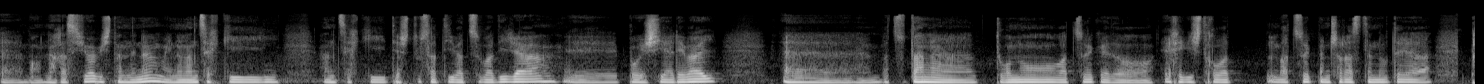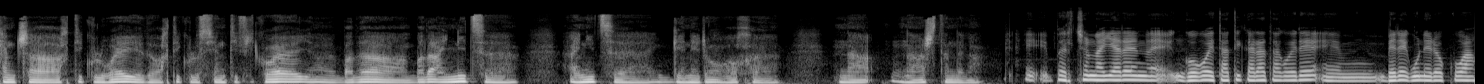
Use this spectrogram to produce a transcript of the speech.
e, bon, narrazioa biztan dena, baina antzerki, antzerki testu zati batzu badira, e, poesia ere bai, e, batzutan e, tono batzuek edo erregistro bat batzuek pentsarazten dute uh, prentsa artikuluei edo artikulu zientifikoei, bada, bada hainitz, uh, hainitz genero hor na, nahasten dena. E, pertsonaiaren e, gogoetatik aratago ere, em, bere egunerokoa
